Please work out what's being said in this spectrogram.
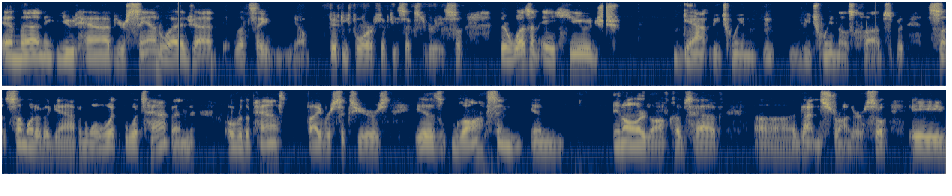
And then you'd have your sand wedge at, let's say, you know, 54 or 56 degrees. So there wasn't a huge gap between between those clubs, but so, somewhat of a gap. And what what's happened over the past five or six years is lofts in in in all our golf clubs have uh, gotten stronger. So a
